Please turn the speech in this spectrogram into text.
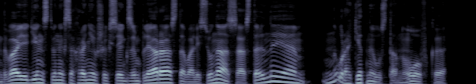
Два единственных сохранившихся экземпляра оставались у нас, а остальные ну, ракетная установка,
